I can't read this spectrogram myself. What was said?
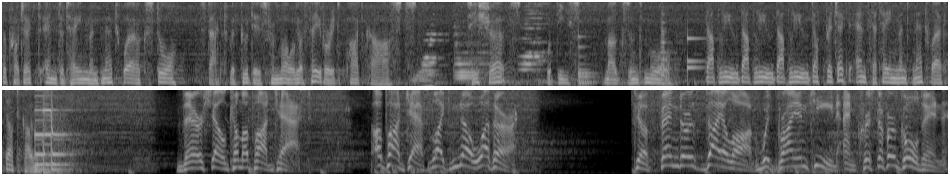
The Project Entertainment Network store, stacked with goodies from all your favorite podcasts. T-shirts, hoodies, mugs and more. www.projectentertainmentnetwork.com There shall come a podcast. A podcast like no other. Defenders Dialogue with Brian Keene and Christopher Golden.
